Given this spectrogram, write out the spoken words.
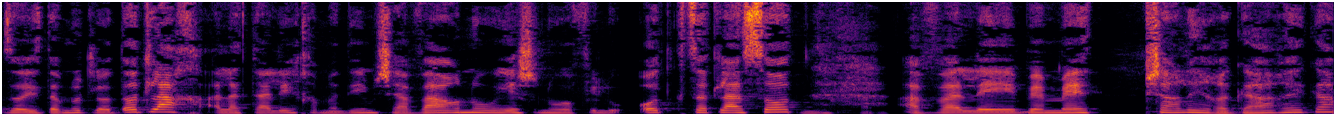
זו הזדמנות להודות לך על התהליך המדהים שעברנו, יש לנו אפילו עוד קצת לעשות, אבל אה, באמת, אפשר להירגע רגע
